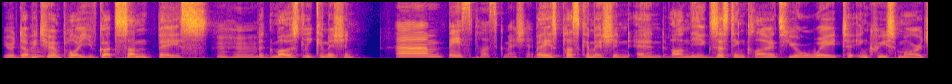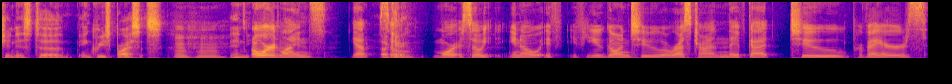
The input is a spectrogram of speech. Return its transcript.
You're a W2 employee. You've got some base, but mostly commission, Um, base plus commission. base plus commission. And on the existing clients, your way to increase margin is to increase prices. Mm-hmm. And or lines. Yep. Okay. So more. So you know, if if you go into a restaurant and they've got two purveyors,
